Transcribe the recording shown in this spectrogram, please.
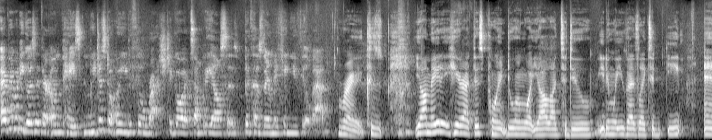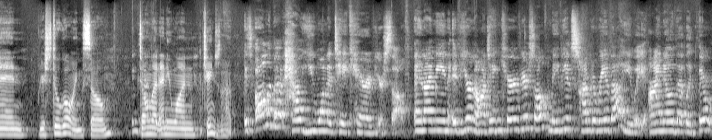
Everybody goes at their own pace, and we just don't want you to feel rushed to go at somebody else's because they're making you feel bad. Right, because y'all made it here at this point doing what y'all like to do, eating what you guys like to eat, and you're still going. So don't let anyone change that. it's all about how you want to take care of yourself. And I mean, if you're not taking care of yourself, maybe it's time to reevaluate. I know that like there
